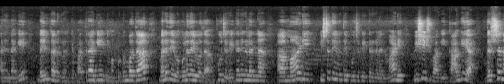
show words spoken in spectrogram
ಅದರಿಂದಾಗಿ ದೈವಿಕ ಅನುಗ್ರಹಕ್ಕೆ ಪಾತ್ರರಾಗಿ ನಿಮ್ಮ ಕುಟುಂಬದ, ಮನೆದೈವ, ಕುಲದೈವದ ಪೂಜೆ ಕೈಕರ್ಯಗಳನ್ನು ಮಾಡಿ, ಇಷ್ಟ ದೈವತೆ ಪೂಜೆ ಕೈಕರ್ಯಗಳನ್ನು ಮಾಡಿ ವಿಶೇಷವಾಗಿ ಕಾಗೆಯ ದರ್ಶನ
